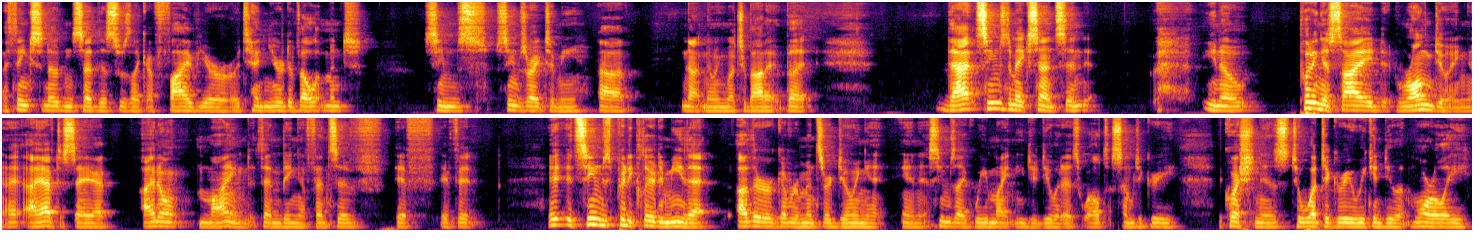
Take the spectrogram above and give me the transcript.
I think Snowden said this was like a five year or a 10 year development. Seems seems right to me. Uh, not knowing much about it, but that seems to make sense. And you know, putting aside wrongdoing, I, I have to say I, I don't mind them being offensive if if it, it it seems pretty clear to me that other governments are doing it, and it seems like we might need to do it as well to some degree. The question is to what degree we can do it morally,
